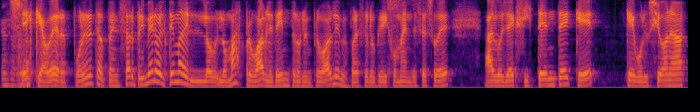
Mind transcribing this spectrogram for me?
Es que, a ver, ponerte a pensar, primero el tema de lo, lo más probable dentro de lo improbable, me parece lo que dijo Méndez, eso de algo ya existente que, que evoluciona,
